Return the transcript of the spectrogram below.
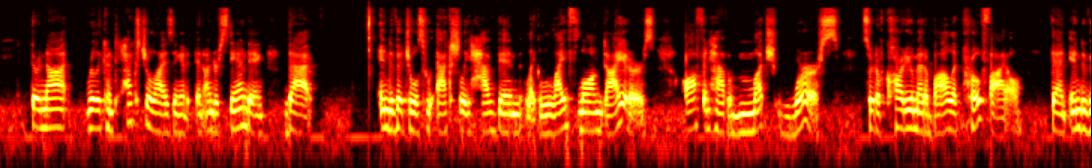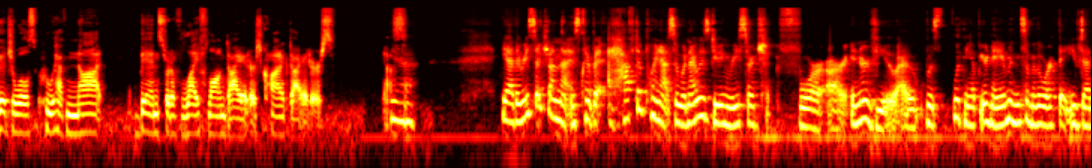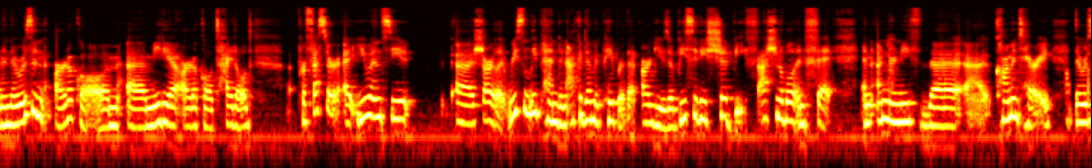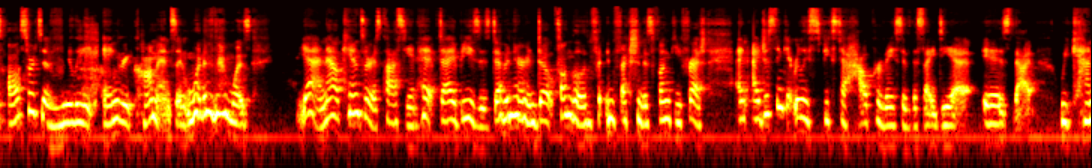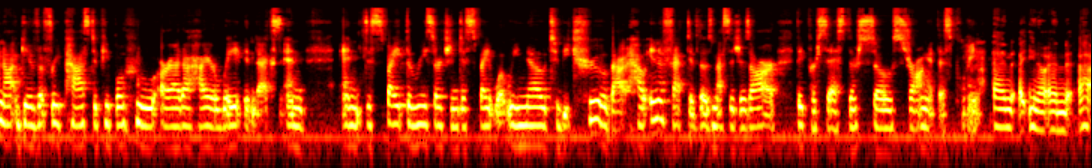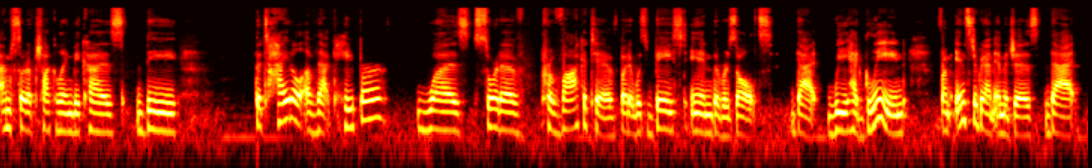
they're not really contextualizing it and understanding that individuals who actually have been like lifelong dieters often have a much worse sort of cardiometabolic profile than individuals who have not been sort of lifelong dieters, chronic dieters. Yes. Yeah. Yeah, the research on that is clear, but I have to point out so when I was doing research for our interview, I was looking up your name and some of the work that you've done, and there was an article, a media article titled Professor at UNC uh, Charlotte recently penned an academic paper that argues obesity should be fashionable and fit. And underneath the uh, commentary, there was all sorts of really angry comments. And one of them was, yeah, now cancer is classy and hip, diabetes is debonair and dope, fungal inf- infection is funky fresh. And I just think it really speaks to how pervasive this idea is that we cannot give a free pass to people who are at a higher weight index. And and despite the research and despite what we know to be true about how ineffective those messages are, they persist. They're so strong at this point. And you know, and I'm sort of chuckling because the the title of that paper was sort of provocative, but it was based in the results that we had gleaned from Instagram images that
